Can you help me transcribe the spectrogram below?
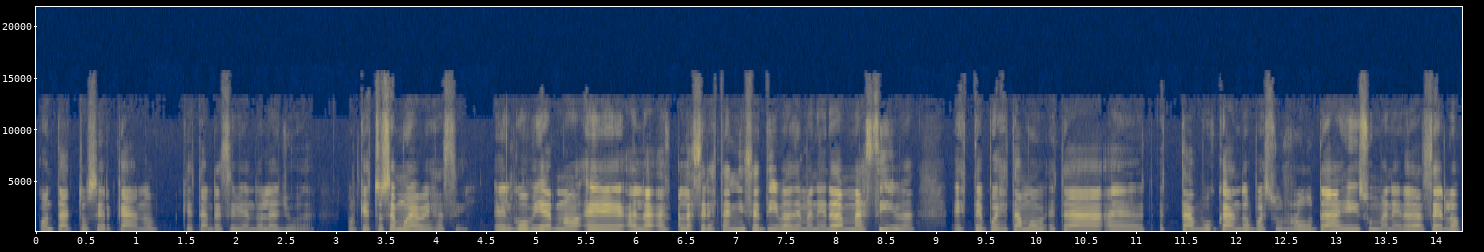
contactos cercanos que están recibiendo la ayuda. Porque esto se mueve, es así el gobierno, eh, al, hacer esta iniciativa de manera masiva, este, pues estamos, está, eh, está buscando pues sus rutas y sus maneras de hacerlo,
